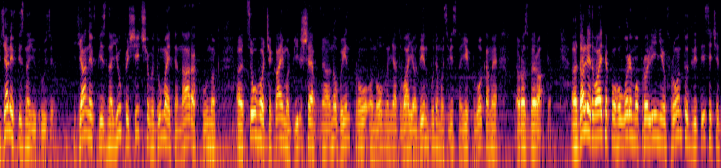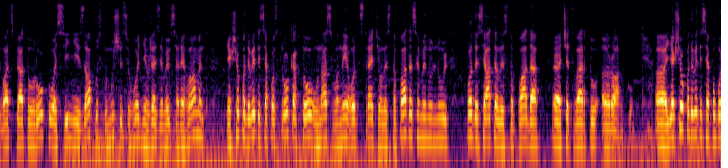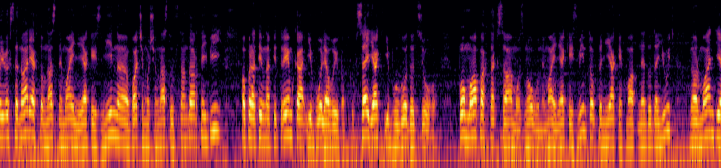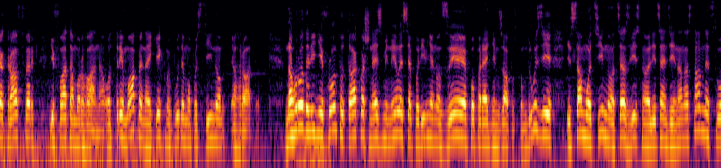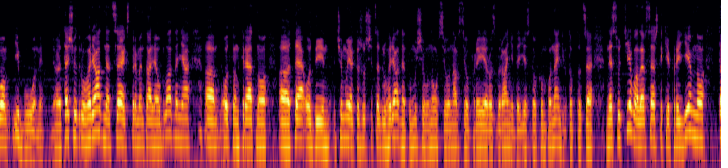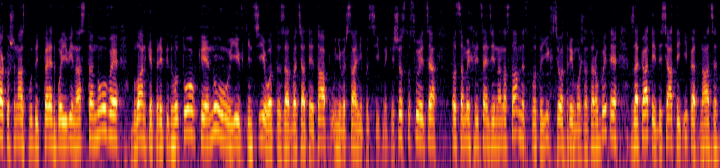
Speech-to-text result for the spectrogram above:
Я не впізнаю, друзі. Я не впізнаю. Пишіть, що ви думаєте на рахунок е, цього. Чекаємо більше е, новин про оновлення 2.1. Будемо, звісно, їх блоками розбирати. Е, Далі давайте поговоримо про лінію фронту 2025 року, осінній запуск, тому що сьогодні вже з'явився регламент. Якщо подивитися по строках, то у нас вони от з 3 листопада 7.00 по 10 листопада е, 4 ранку. Е, Якщо подивитися по бойових сценаріях, то в нас немає ніяких змін. Е, Бачимо, що в нас тут стандартний бій, оперативна підтримка і воля випадку. Все як і було до цього. По мапах так само знову немає ніяких змін, тобто ніяких мап не додають. Нормандія, Крафтверк і Фата Моргана. От три мапи, на яких ми будемо постійно грати. Нагороди лінії фронту також не змінилися порівняно з попереднім запуском. Друзі, і самооцінно це, звісно, ліцензії на наставництво і бони. Е, Те, що другорядне, це експериментальне обладнання, е, от конкретно е, Т1. Чому я кажу, що це другорядне? Тому що воно всього-навсього при розбиранні дає 100 компонентів, тобто це не суттєво, але все ж таки приємно. Також у нас будуть передбойові настанови, бланки перепідготовки. Ну і в кінці, от за 20-й етап, універсальні посібники. Що стосується от самих ліцензій на наставництво, то їх всього три можна заробити за 5, 10 і 15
